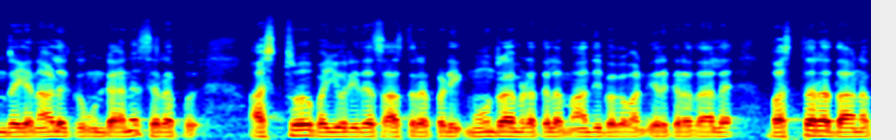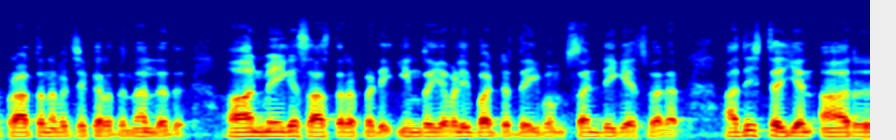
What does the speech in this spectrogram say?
இன்றைய நாளுக்கு உண்டான சிறப்பு. அஸ்ட்ரோ பயோரித சாஸ்திரப்படி மூன்றாம் இடத்துல மாந்தி பகவான் இருக்கிறதால வஸ்திரதான பிரார்த்தனை வச்சுக்கிறது நல்லது. ஆன்மீக சாஸ்திரப்படி இன்றைய வழிபாட்டு தெய்வம் சண்டிகேஸ்வரர். அதிர்ஷ்ட எண் ஆறு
